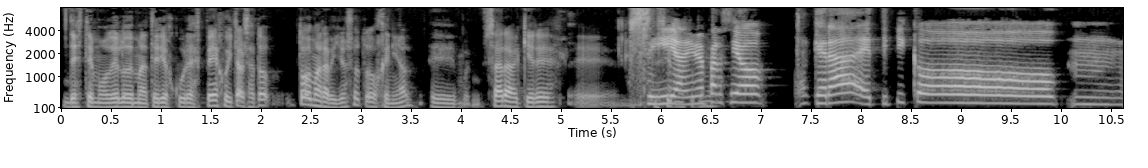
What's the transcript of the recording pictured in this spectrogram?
de este modelo de materia oscura espejo y tal. O sea, todo, todo maravilloso, todo genial. Eh, Sara, ¿quieres...? Sí, a mí me pareció que era el típico mm,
